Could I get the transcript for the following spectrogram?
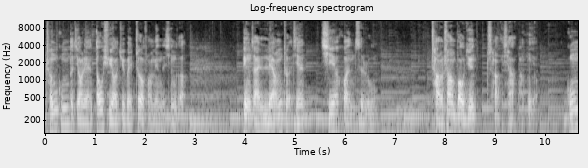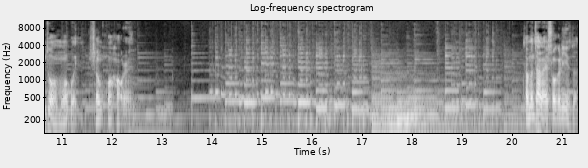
成功的教练都需要具备这方面的性格，并在两者间切换自如。场上暴君，场下朋友；工作魔鬼，生活好人。咱们再来说个例子：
